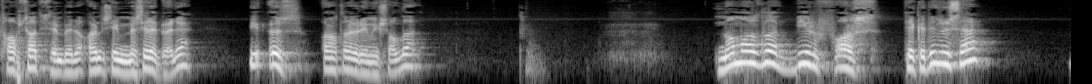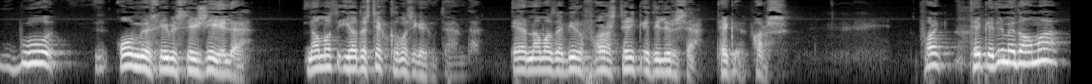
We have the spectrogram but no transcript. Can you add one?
tavsiyat isen böyle, ayrıntı şey mesele böyle. Bir öz anahtarına vereyim inşallah. Namazda bir farz tek edilirse bu olmuyor sevgi secde ile. Namaz iadesi tek kılması gerekiyor muhtemelen. Eğer namazda bir farz tek edilirse, tek farz. Fark tek edilmedi ama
